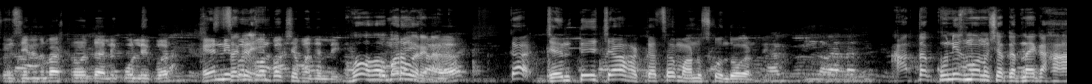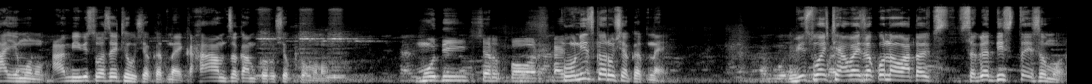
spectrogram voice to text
शिवसेनेतून राष्ट्रवादी आले कोल्हे पण यांनी पण सगळे. दोन पक्ष बदलले हो, हो, तुम्हाला बरोबर आहे ना. सांगा, का जनतेच्या हक्काचा माणूस कोण दोघांपैकी आता कुणीच म्हणू शकत नाही का हा आहे म्हणून आम्ही विश्वासही ठेवू शकत नाही का हा आमचं काम करू शकतो म्हणून मोदी शरद पवार काय कोणीच करू शकत नाही विश्वास ठेवायचा कोणावर? आता सगळं दिसतंय समोर.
